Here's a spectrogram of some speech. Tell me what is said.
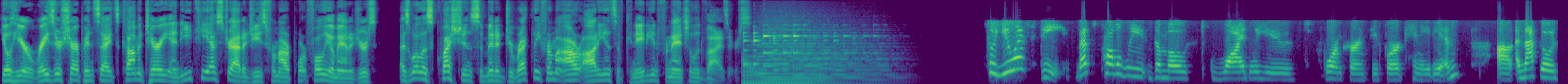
You'll hear razor sharp insights, commentary, and ETF strategies from our portfolio managers, as well as questions submitted directly from our audience of Canadian financial advisors. So, USD, that's probably the most widely used foreign currency for Canadians. Uh, and that goes,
